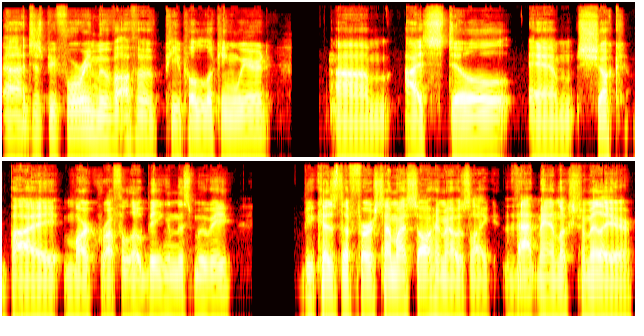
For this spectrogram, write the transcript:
Uh, just before we move off of people looking weird, um, I still am shook by Mark Ruffalo being in this movie because the first time I saw him, I was like, that man looks familiar.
